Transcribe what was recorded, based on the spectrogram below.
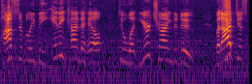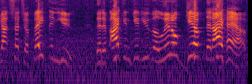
possibly be any kind of help to what you're trying to do. But I've just got such a faith in you that if I can give you the little gift that I have,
